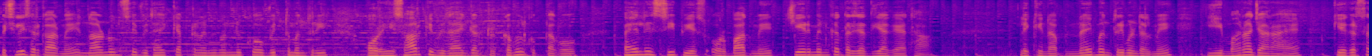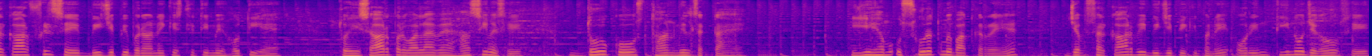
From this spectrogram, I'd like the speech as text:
पिछली सरकार में नारनूल से विधायक कैप्टन अभिमन्यु को वित्त मंत्री और हिसार के विधायक डॉक्टर कमल गुप्ता को पहले सीपीएस और बाद में चेयरमैन का दर्जा दिया गया था। लेकिन अब नए मंत्रिमंडल में ये माना जा रहा है कि अगर सरकार फिर से बीजेपी बनाने की स्थिति में होती है तो हिसार परवाला व हाँसी में से दो को स्थान मिल सकता है। ये हम उस सूरत में बात कर रहे हैं जब सरकार भी बीजेपी की बने और इन तीनों जगहों से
